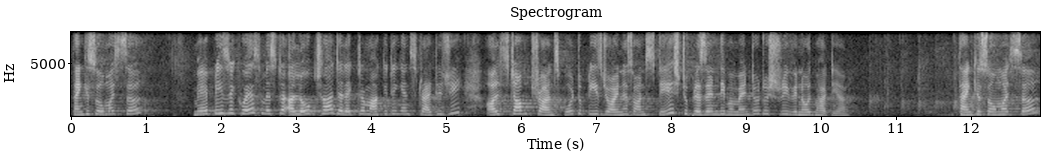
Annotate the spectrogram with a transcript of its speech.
Thank you so much, sir. May I please request Mr. Alok Jha, Director Marketing and Strategy, Alstom Transport, to please join us on stage to present the memento to Shri Vinod Bhatia. Thank you so much, sir.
